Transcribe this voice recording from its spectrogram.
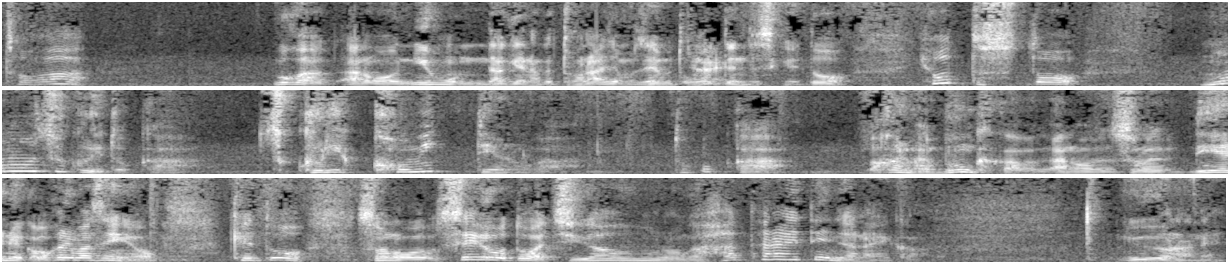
当は僕はあの日本だけなく東南アジアも全部と思ってるんですけど、はい、ひょっとするとものづくりとか作り込みっていうのがどこか分かりません。文化かあのその DNA か分かりませんよ。けどその西洋とは違うものが働いてんじゃないか。というようなね。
